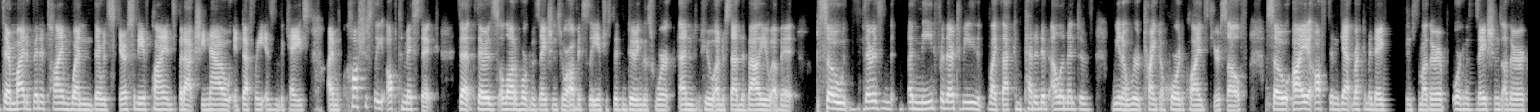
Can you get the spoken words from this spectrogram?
There might have been a time when there was scarcity of clients but actually now it definitely isn't the case. I'm cautiously optimistic that there's a lot of organizations who are obviously interested in doing this work and who understand the value of it so there isn't a need for there to be like that competitive element of you know we're trying to hoard clients to yourself. So i often get recommendations from other organizations other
